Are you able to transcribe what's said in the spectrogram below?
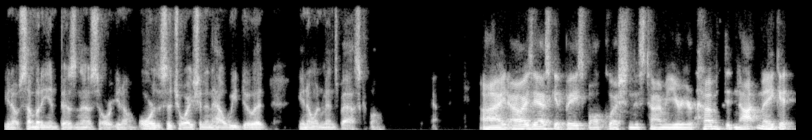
you know somebody in business or you know or the situation and how we do it you know in men's basketball all right. I always ask you a baseball question this time of year. Your Cubs did not make it.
